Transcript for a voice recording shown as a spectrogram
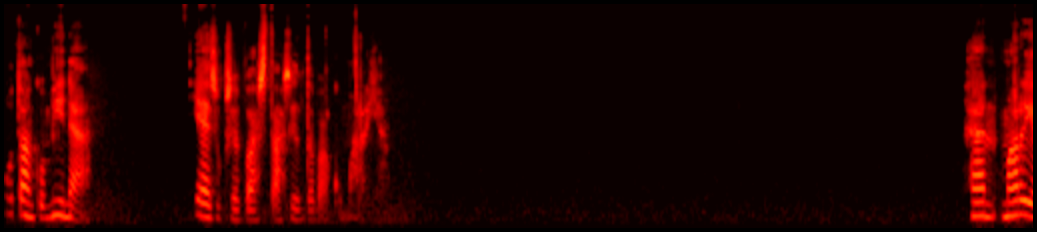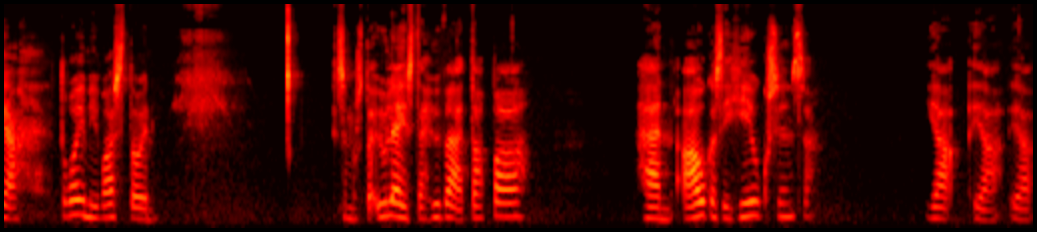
otanko minä Jeesuksen vastaan siltä tavalla kuin Maria. Hän, Maria, toimi vastoin semmoista yleistä hyvää tapaa. Hän aukasi hiuksensa ja, ja, ja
